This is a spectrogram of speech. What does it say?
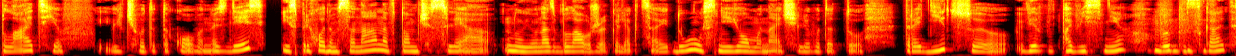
платьев или чего-то такого. Но здесь и с приходом Санана в том числе, ну и у нас была уже коллекция Айду, с нее мы начали вот эту традицию по весне выпускать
